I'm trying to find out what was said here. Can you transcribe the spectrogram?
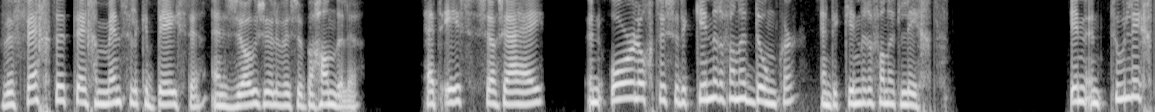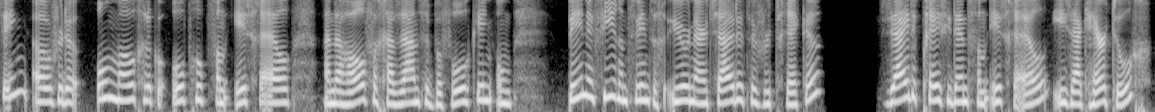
We vechten tegen menselijke beesten en zo zullen we ze behandelen. Het is, zo zei hij, een oorlog tussen de kinderen van het donker en de kinderen van het licht. in een toelichting over de onmogelijke oproep van Israël aan de halve Gazaanse bevolking om binnen 24 uur naar het zuiden te vertrekken, zei de president van Israël, Isaac Herzog,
